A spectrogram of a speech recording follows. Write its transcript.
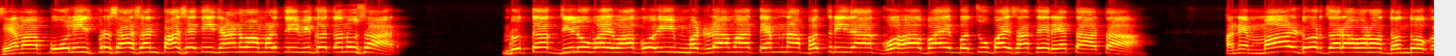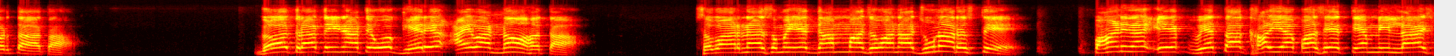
જેમાં પોલીસ પ્રશાસન પાસેથી જાણવા મળતી વિગત અનુસાર, મૃતક જીલુભાઈ વાઘોહી મઢડામાં તેમના ભત્રીજા ગોહાભાઈ બચુભાઈ સાથે રહેતા હતા. અને માલ ઢોર ચરાવવાનો ધંધો કરતા હતા. ગત રાત્રિના તેઓ ઘેરે આવ્યા ન હતા. સવારના સમયે ગામમાં જવાના જૂના રસ્તે પાણીના એક વેતા ખાળિયા પાસે તેમની લાશ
